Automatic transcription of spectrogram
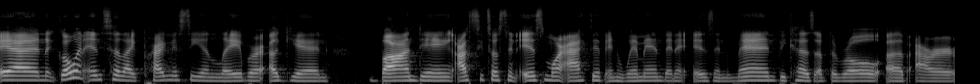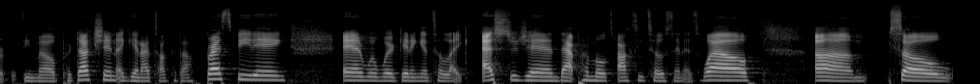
And going into like pregnancy and labor, again, bonding. Oxytocin is more active in women than it is in men because of the role of our female production. Again, I've talked about breastfeeding. And when we're getting into like estrogen, that promotes oxytocin as well. Um, so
